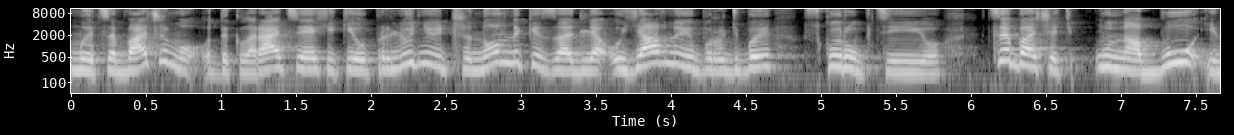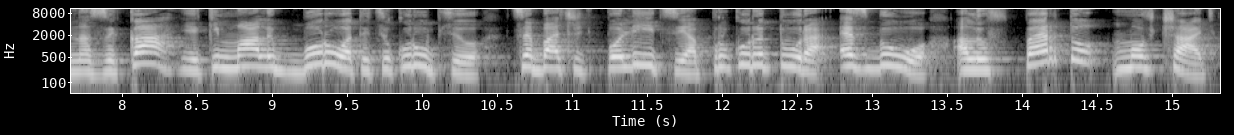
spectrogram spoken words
Ми це бачимо у деклараціях, які оприлюднюють чиновники задля уявної боротьби з корупцією. Це бачать у НАБУ і НАЗК, які мали б бороти цю корупцію. Це бачить поліція, прокуратура, СБУ, але вперто мовчать,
